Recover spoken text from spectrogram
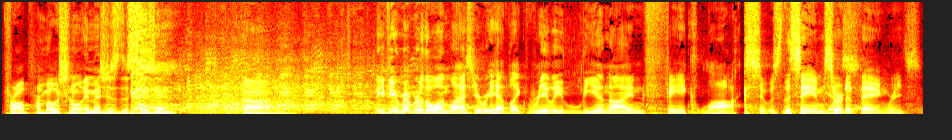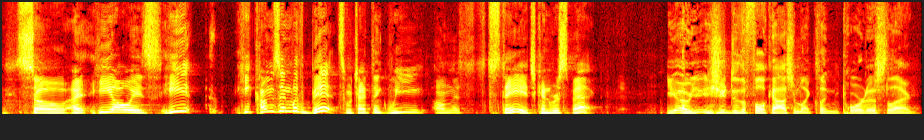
for all promotional images this season. If you remember the one last year where he had like really leonine fake locks, it was the same sort of thing where he's. So I, he always he he comes in with bits, which I think we on this stage can respect. You, oh, you should do the full costume like Clinton Portis, like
